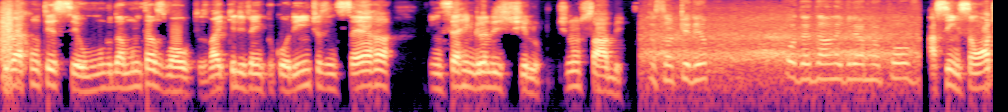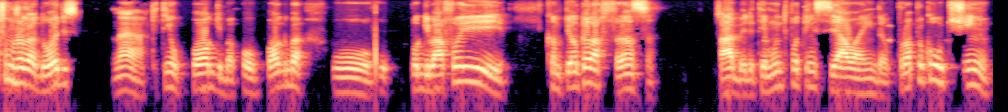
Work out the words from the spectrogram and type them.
que vai acontecer. O mundo dá muitas voltas. Vai que ele vem pro Corinthians, encerra, encerra em grande estilo. A gente não sabe. Eu só queria poder dar alegria ao meu povo. Assim, são ótimos jogadores, né? Aqui tem o Pogba. Pô, o Pogba, o, o Pogba foi campeão pela França sabe? Ele tem muito potencial ainda. O próprio Coutinho,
